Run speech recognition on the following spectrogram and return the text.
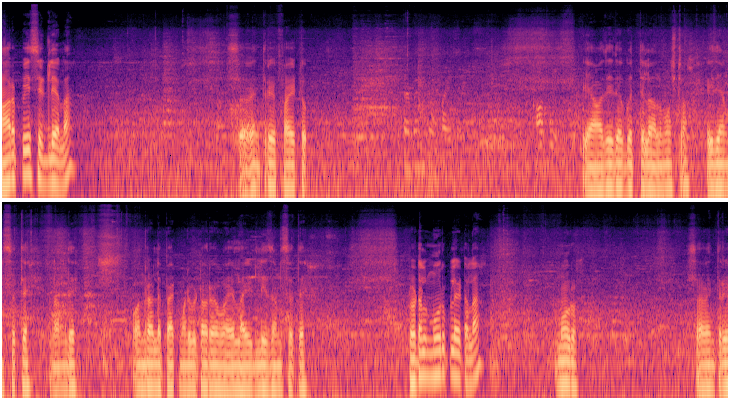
ಆರು ಪೀಸ್ ಇಡ್ಲಿ ಅಲ್ಲ? ಸೆವೆನ್ ತ್ರೀ ಫೈ ಟು ಯಾವುದಿದೆ ಗೊತ್ತಿಲ್ಲ ಆಲ್ಮೋಸ್ಟ್ ಇದೆ ಅನಿಸುತ್ತೆ ನಮ್ಮದೇ ಒಂದರಲ್ಲೇ ಪ್ಯಾಕ್ ಮಾಡಿಬಿಟ್ಟವ್ರೆ, ಎಲ್ಲ ಇಡ್ಲೀಸ್ ಅನಿಸುತ್ತೆ. ಟೋಟಲ್ ಮೂರು ಪ್ಲೇಟ್ ಅಲ್ಲ? ಮೂರು. ಸೆವೆನ್ ತ್ರೀ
